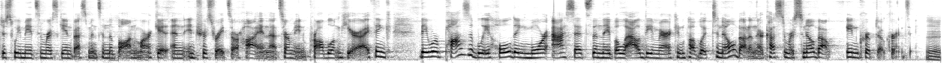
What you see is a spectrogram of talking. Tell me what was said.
just we made some risky investments in the bond market and interest rates are high and that's our main problem here. I think they were possibly holding more assets than they've allowed the American public to know about and their customers to know about in cryptocurrency. Hmm.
